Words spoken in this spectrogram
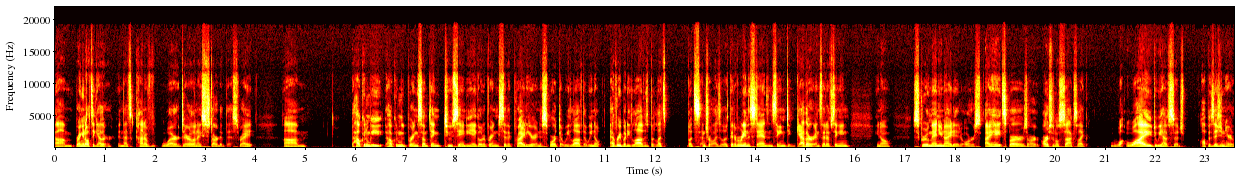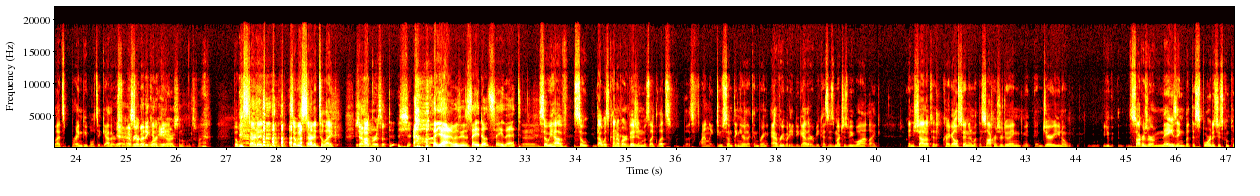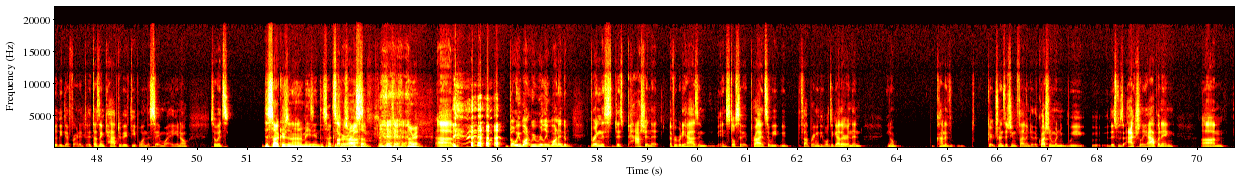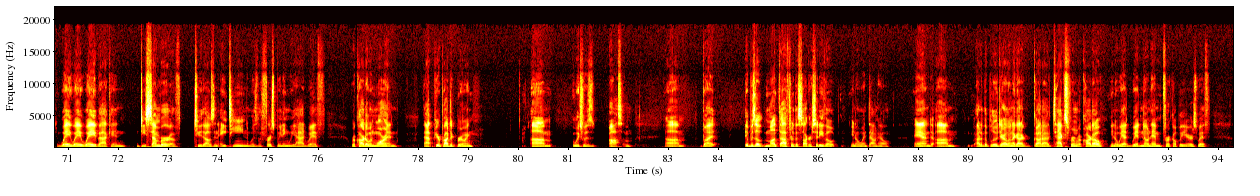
um, bring it all together, and that's kind of where Daryl and I started this, right? Um, how can we how can we bring something to San Diego to bring civic pride here in a sport that we love that we know everybody loves, but let's let's centralize it. Let's get everybody in the stands and singing together instead of singing, you know, screw Man United or I hate Spurs or Arsenal sucks. Like, wh- why do we have such opposition here? Let's bring people together. Yeah, so we everybody started can working, hate Arsenal. It's fine. but we started. so we started to like. Shout how- out Marissa. yeah, I was gonna say, don't say that. so we have so that was kind of our vision was like let's let's finally do something here that can bring everybody together because as much as we want like and shout out to Craig Elson and what the Sockers are doing and, and Jerry you know you the Sockers are amazing but the sport is just completely different it, it doesn't captivate people in the same way you know so it's The Sockers are not amazing. The Sockers, Sockers are, are awesome. Thank you. All right. um, but we want we really wanted to bring this this passion that everybody has and instill civic pride. So we we thought bringing people together and then you know kind of transitioning finally to the question when we this was actually happening um, way way way back in December of 2018 was the first meeting we had with Ricardo and Warren at Pure Project Brewing, um, which was awesome. Um, but it was a month after the Soccer City vote, you know, went downhill, and um, out of the blue, Daryl and I got a got a text from Ricardo. You know, we had we had known him for a couple years with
